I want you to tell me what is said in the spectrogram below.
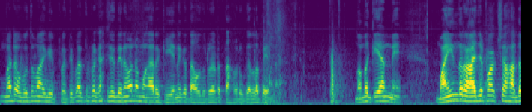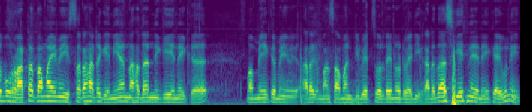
මට ඔබතුමාගේ ප්‍රතිපත්ති ප්‍රකාශ දෙනවන මහර කියනක තවදුරට තහරු කරල පෙන. මම කියන්නේ මහින්ද රාජපක්ෂ හදපු රට තමයි මේ ඉස්සරහට ගෙනියන්න හදන්න කියන එක. මේක මේ අර මසාමන් ඩිබෙට් සොල්ටනොට වැඩි කරදස් කියන්නේ එක වුණේ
